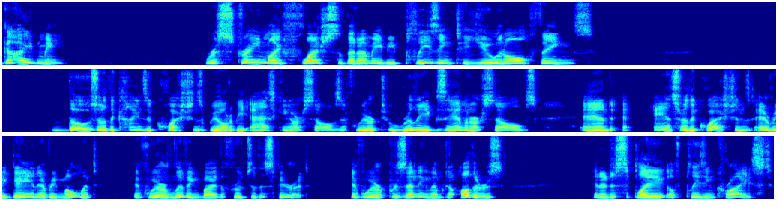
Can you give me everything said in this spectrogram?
guide me. Restrain my flesh so that I may be pleasing to you in all things. Those are the kinds of questions we ought to be asking ourselves if we are to really examine ourselves and answer the questions every day and every moment if we are living by the fruits of the Spirit, if we are presenting them to others in a display of pleasing Christ,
